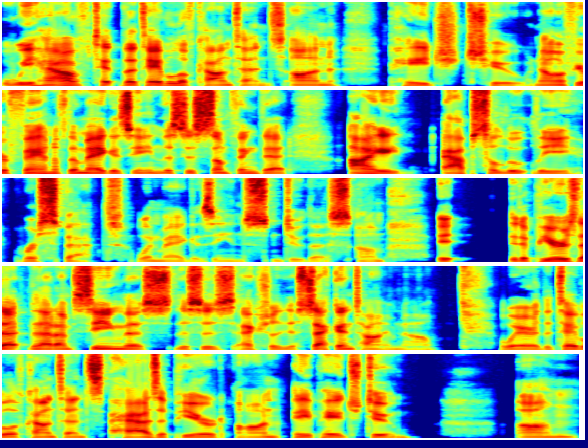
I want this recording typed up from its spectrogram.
we have t- the table of contents on page two. Now, if you're a fan of the magazine, this is something that I absolutely respect when magazines do this. Um, it it appears that that I'm seeing this. This is actually the second time now where the table of contents has appeared on a page two. Um,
